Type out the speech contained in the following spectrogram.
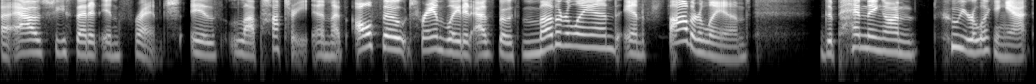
uh, as she said it in French, is la patrie, and that's also translated as both motherland and fatherland, depending on who you're looking at.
